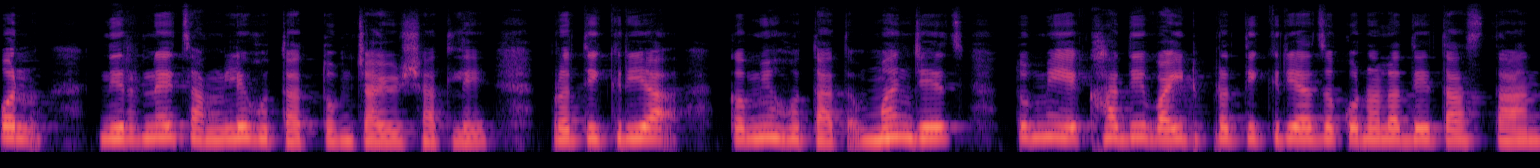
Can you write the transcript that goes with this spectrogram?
पण निर्णय चांगले होतात तुमच्या आयुष्यातले. प्रतिक्रिया कमी होतात. म्हणजेच तुम्ही एखादी वाईट प्रतिक्रिया जर कोणाला देत असतान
